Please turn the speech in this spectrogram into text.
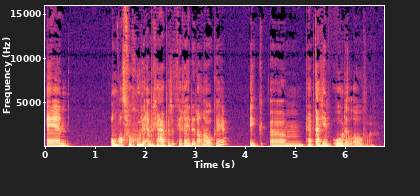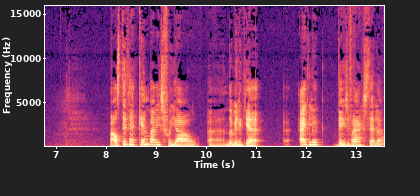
En om wat voor goede en begrijpelijke reden dan ook, hè? Ik um, heb daar geen oordeel over. Maar als dit herkenbaar is voor jou, uh, dan wil ik je eigenlijk deze vraag stellen:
